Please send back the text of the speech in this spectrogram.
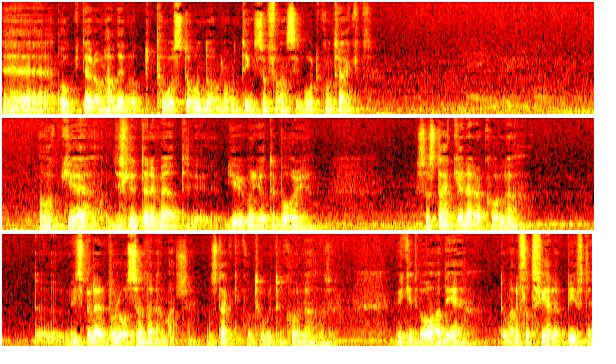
eh, och där de hade något påstående om någonting som fanns i vårt kontrakt. Och eh, det slutade med att Djurgården-Göteborg så stack jag där och kollade. Eh, vi spelade på Råsunda den matchen. Och stack till kontoret och kollade. Alltså, vilket var det. De hade fått fel uppgifter.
